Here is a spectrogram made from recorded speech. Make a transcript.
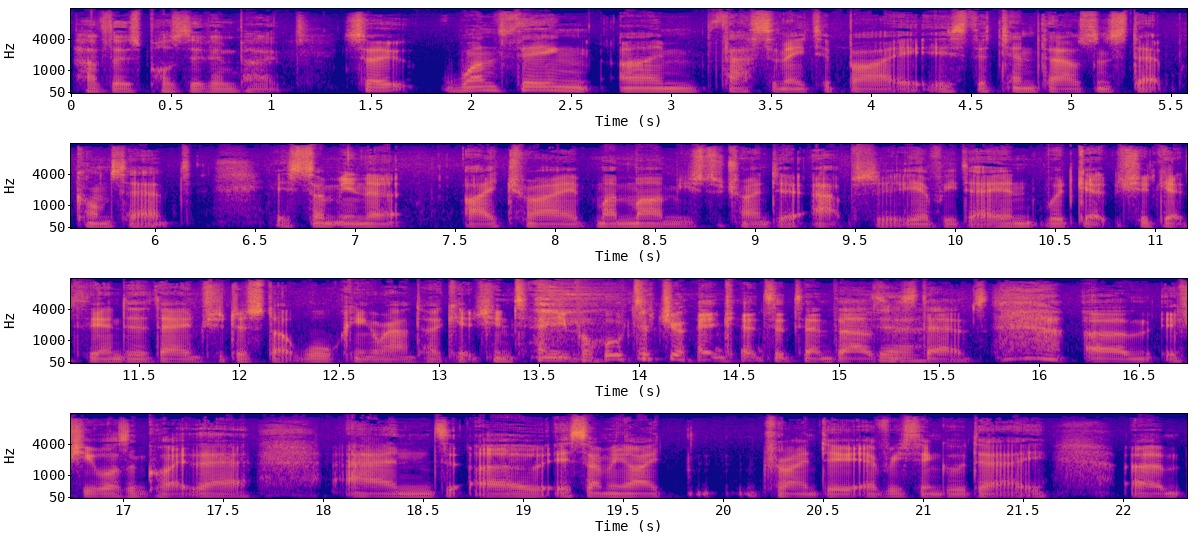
have those positive impacts. So one thing I'm fascinated by is the ten thousand step concept. It's something that I try. My mum used to try and do it absolutely every day, and would get she'd get to the end of the day and she'd just start walking around her kitchen table to try and get to ten thousand Yeah. steps um, if she wasn't quite there. And uh, it's something I try and do every single day. Um,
